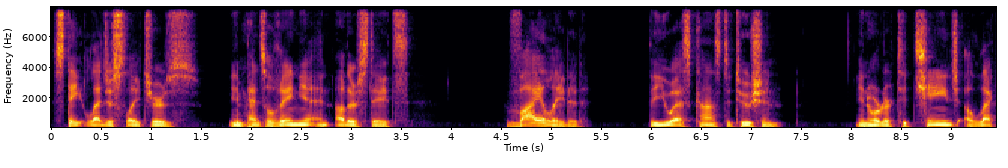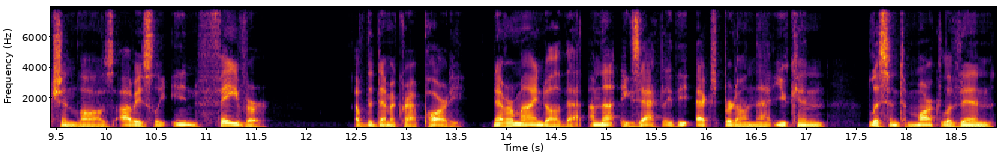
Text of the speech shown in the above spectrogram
state legislatures in Pennsylvania and other states violated the U.S. Constitution in order to change election laws, obviously in favor of the Democrat Party. Never mind all that. I'm not exactly the expert on that. You can listen to Mark Levin,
